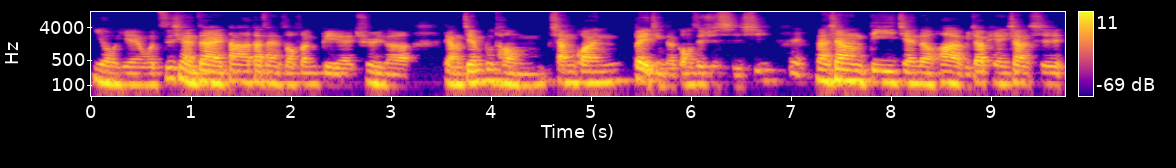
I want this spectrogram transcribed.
有耶，我之前在大二大三的时候分别去了。两间不同相关背景的公司去实习。嗯，那像第一间的话，比较偏向是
